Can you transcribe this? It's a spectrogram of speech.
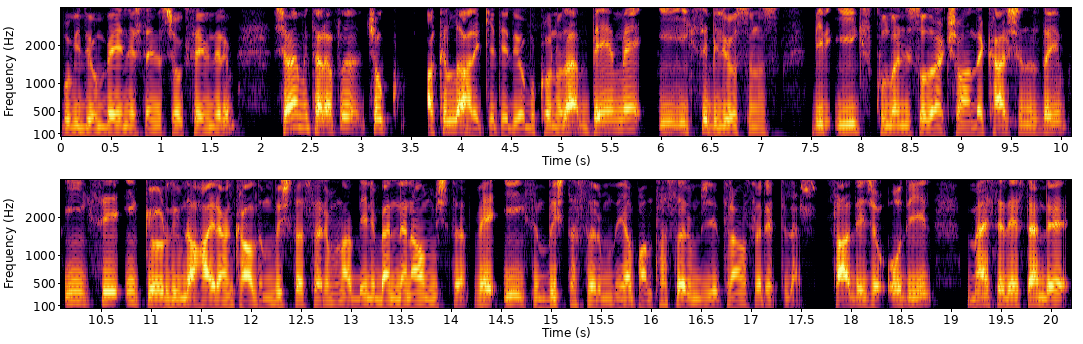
Bu videomu beğenirseniz çok sevinirim. Xiaomi tarafı çok akıllı hareket ediyor bu konuda. BMW iX'i biliyorsunuz bir iX kullanıcısı olarak şu anda karşınızdayım. iX'i ilk gördüğümde hayran kaldım dış tasarımına. Beni benden almıştı ve iX'in dış tasarımını yapan tasarımcıyı transfer ettiler. Sadece o değil, Mercedes'ten de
